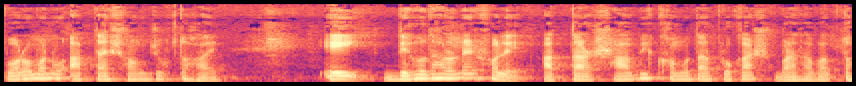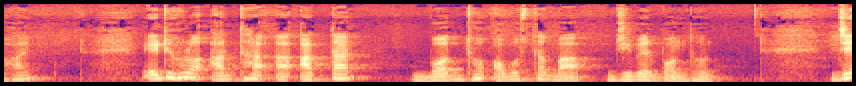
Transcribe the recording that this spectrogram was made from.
পরমাণু আত্মায় সংযুক্ত হয়। এই দেহ ধারণের ফলে আত্মার স্বাভাবিক ক্ষমতার প্রকাশ বাধাপ্রাপ্ত হয়। এটি হলো আধ্যা, আত্মার বদ্ধ অবস্থা বা জীবের বন্ধন। যে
